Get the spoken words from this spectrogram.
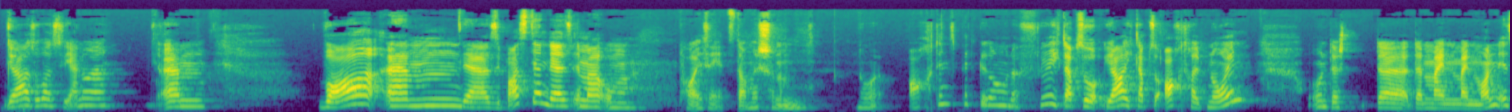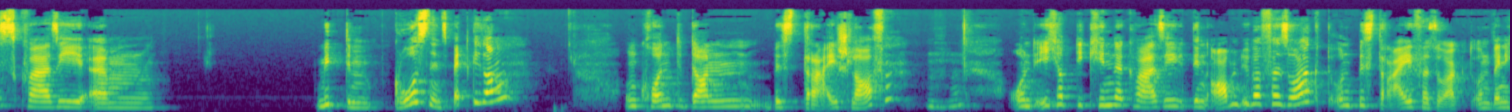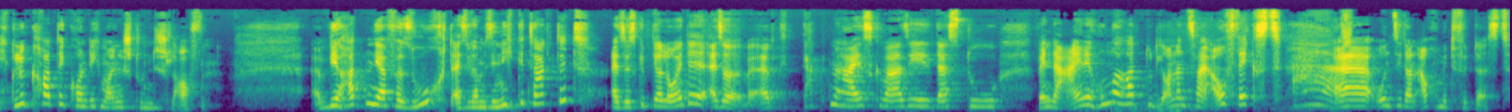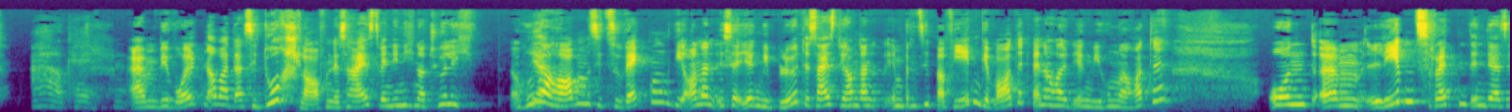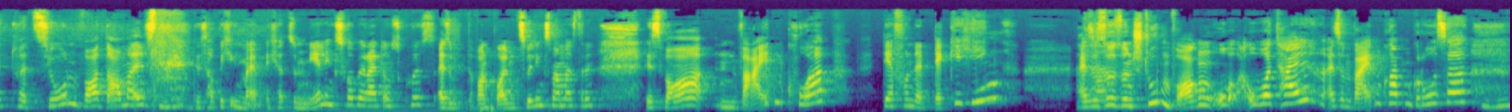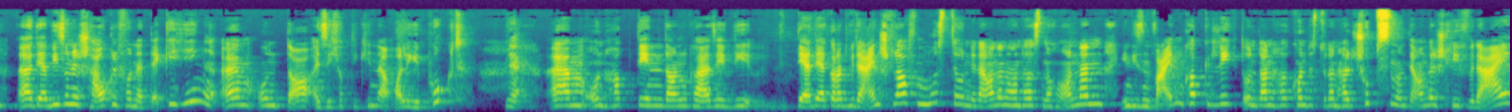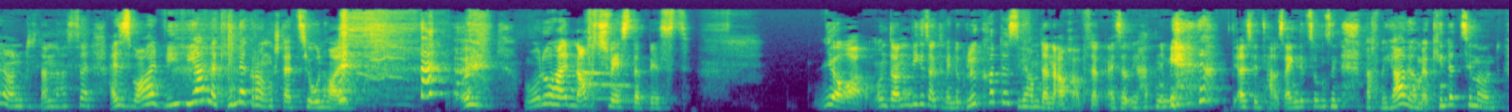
Ja, sowas wie Januar. Ähm, war ähm, der Sebastian, der ist immer um, boah, ist er jetzt damals schon um nur acht ins Bett gegangen oder früher? Ich glaube so, ja, ich glaube so acht, halb neun. Und der, der, der, mein, mein Mann ist quasi ähm, mit dem Großen ins Bett gegangen und konnte dann bis drei schlafen. Mhm. Und ich habe die Kinder quasi den Abend über versorgt und bis drei versorgt. Und wenn ich Glück hatte, konnte ich mal eine Stunde schlafen. Wir hatten ja versucht, also wir haben sie nicht getaktet. Also es gibt ja Leute, also äh, takten heißt quasi, dass du, wenn der eine Hunger hat, du die anderen zwei aufwächst ah. äh, und sie dann auch mitfütterst. Ah, okay. Ja. Ähm, wir wollten aber, dass sie durchschlafen. Das heißt, wenn die nicht natürlich Hunger ja. haben, sie zu wecken, die anderen ist ja irgendwie blöd. Das heißt, wir haben dann im Prinzip auf jeden gewartet, wenn er halt irgendwie Hunger hatte. Und ähm, lebensrettend in der Situation war damals, das habe ich in meinem, ich hatte so einen Mehrlingsvorbereitungskurs, also da waren vor allem Zwillingsmamas drin, das war ein Weidenkorb, der von der Decke hing. Also so, so ein Stubenwagen Oberteil, also ein Weidenkorb, ein großer, mhm. äh, der wie so eine Schaukel von der Decke hing. Ähm, und da, also ich habe die Kinder auch alle gepuckt. Ja. Ähm, und hab den dann quasi, die, der, der gerade wieder einschlafen musste und in der anderen Hand hast du noch einen anderen in diesen Weidenkorb gelegt und dann konntest du dann halt schubsen und der andere schlief wieder ein und dann hast du, also es war halt wie, wie an der Kinderkrankenstation halt. wo du halt Nachtschwester bist. Ja, und dann, wie gesagt, wenn du Glück hattest, wir haben dann auch abgesagt, also wir hatten nämlich, als wir ins Haus eingezogen sind, dachten wir, ja, wir haben ja Kinderzimmer und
